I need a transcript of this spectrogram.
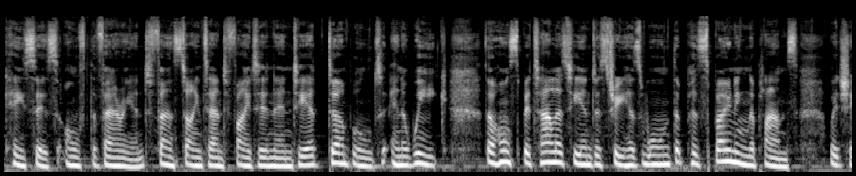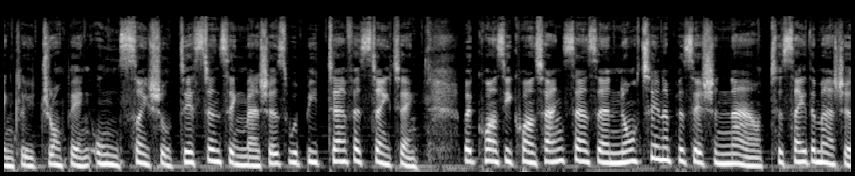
Cases of the variant first identified in India doubled in a week. The hospitality industry has warned that postponing the plans, which include dropping all social distancing measures, would be devastating. But Kwasi Kwarteng says they're not in a position now to say the measures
